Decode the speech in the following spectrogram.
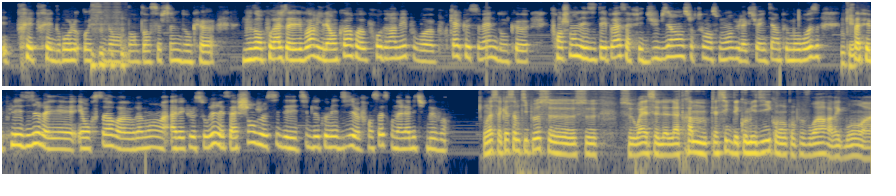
est très très drôle aussi dans, dans, dans ce film. Donc euh, je vous encourage d'aller le voir. Il est encore euh, programmé pour, euh, pour quelques semaines. Donc, euh, franchement, n'hésitez pas. Ça fait du bien, surtout en ce moment, vu l'actualité un peu morose. Ça fait plaisir et, et on ressort vraiment avec le sourire. Et ça change aussi des types de comédies françaises qu'on a l'habitude de voir. Ouais, ça casse un petit peu ce, ce, ce- ouais, c'est la, la trame classique des comédies qu'on qu'on peut voir avec bon, euh,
